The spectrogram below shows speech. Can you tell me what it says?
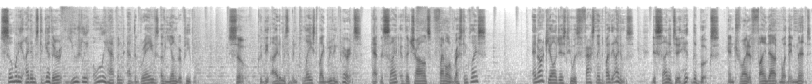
So many items together usually only happened at the graves of younger people. So, could the items have been placed by grieving parents at the site of their child's final resting place? An archaeologist who was fascinated by the items decided to hit the books and try to find out what they meant.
